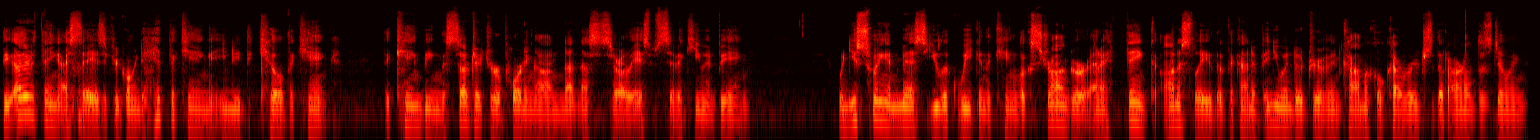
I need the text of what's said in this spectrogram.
The other thing I say is if you're going to hit the king, you need to kill the king. The king being the subject you're reporting on, not necessarily a specific human being when you swing and miss, you look weak and the king looks stronger. And I think, honestly, that the kind of innuendo driven comical coverage that Arnold is doing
